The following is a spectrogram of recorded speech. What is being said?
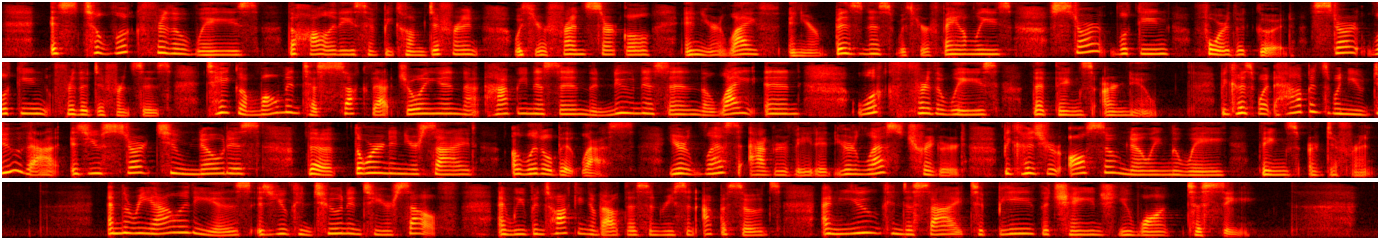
is to look for the ways the holidays have become different with your friend circle, in your life, in your business, with your families. Start looking for the good. Start looking for the differences. Take a moment to suck that joy in, that happiness in, the newness in, the light in. Look for the ways that things are new. Because what happens when you do that is you start to notice the thorn in your side a little bit less. You're less aggravated. You're less triggered because you're also knowing the way things are different. And the reality is, is you can tune into yourself. And we've been talking about this in recent episodes. And you can decide to be the change you want to see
